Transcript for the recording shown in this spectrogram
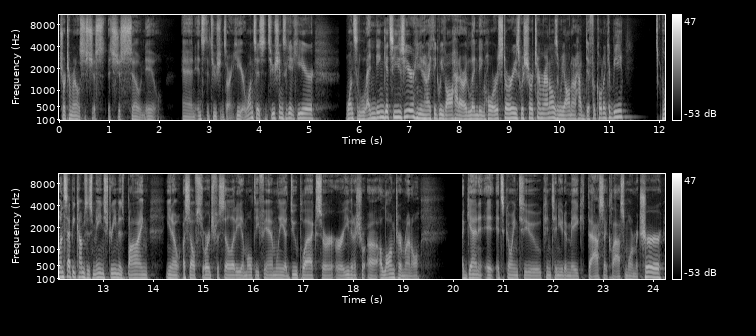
Short-term rentals is just it's just so new and institutions aren't here. Once institutions get here, once lending gets easier, you know, I think we've all had our lending horror stories with short term rentals and we all know how difficult it can be. Once that becomes as mainstream as buying, you know, a self storage facility, a multifamily, a duplex, or, or even a, short, uh, a long term rental, again, it, it's going to continue to make the asset class more mature.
